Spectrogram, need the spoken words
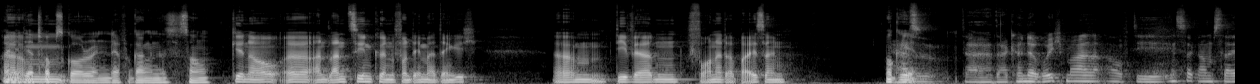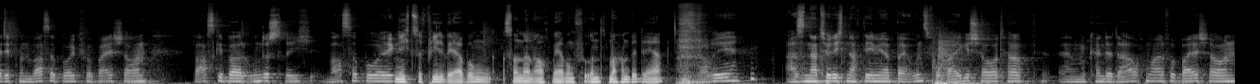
Eine ähm, der Topscorer in der vergangenen Saison. Genau, äh, an Land ziehen können. Von dem her denke ich, ähm, die werden vorne dabei sein. Okay. Also da, da könnt ihr ruhig mal auf die Instagram-Seite von Wasserburg vorbeischauen. Basketball-Wasserburg. Nicht zu so viel Werbung, sondern auch Werbung für uns machen, bitte, ja. Sorry. Also natürlich, nachdem ihr bei uns vorbeigeschaut habt, ähm, könnt ihr da auch mal vorbeischauen.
